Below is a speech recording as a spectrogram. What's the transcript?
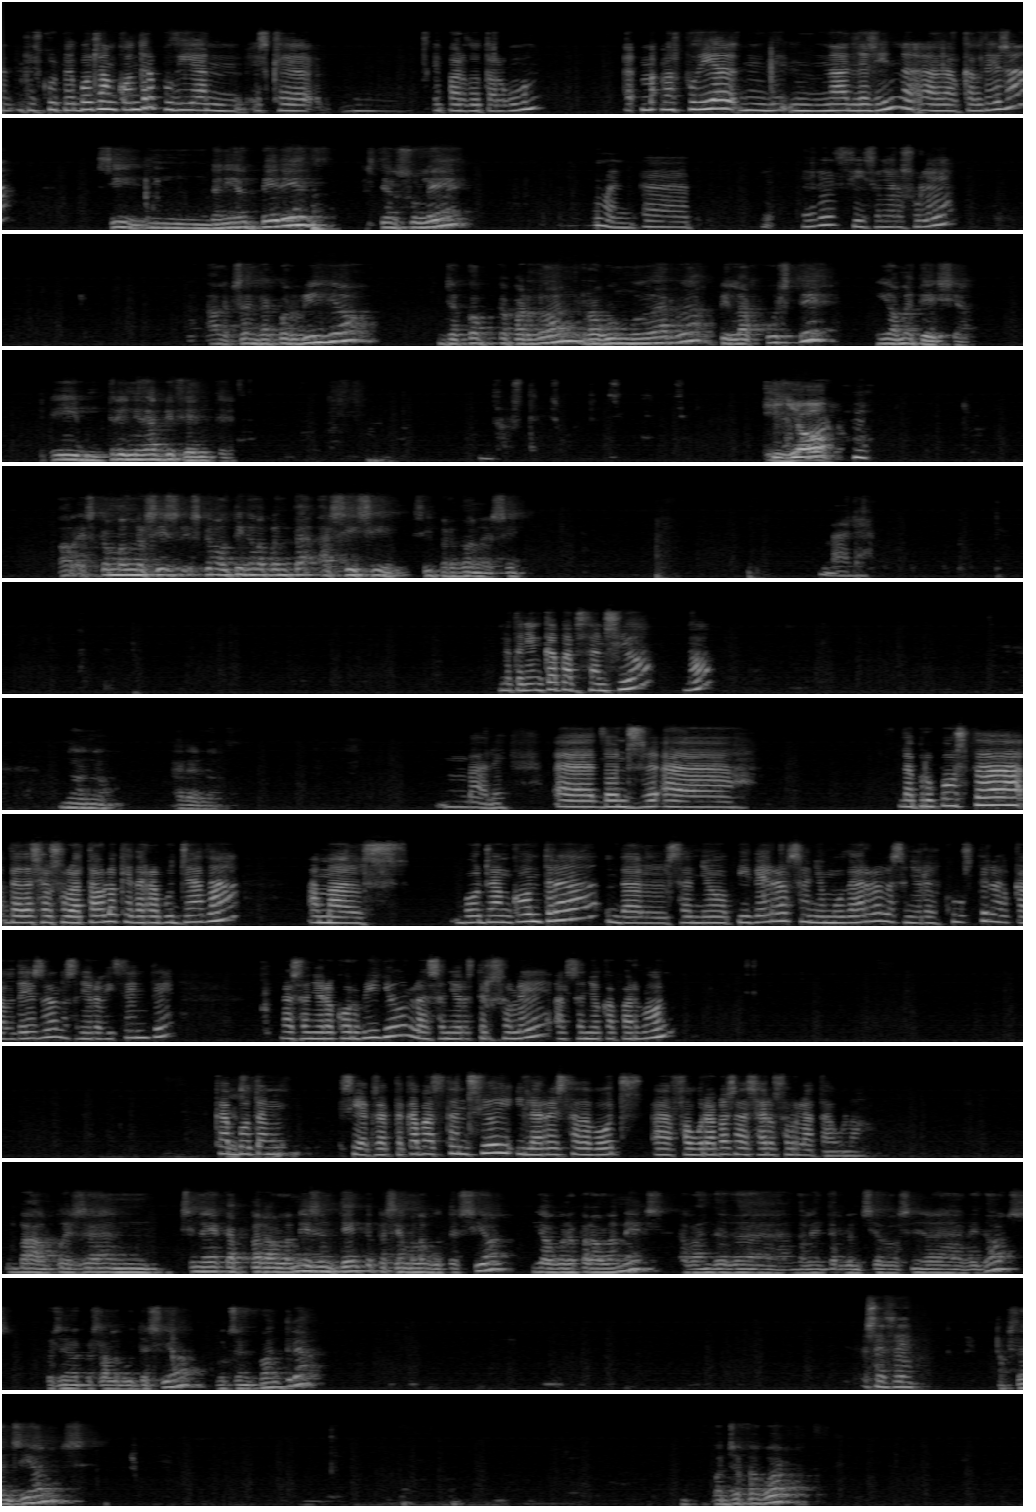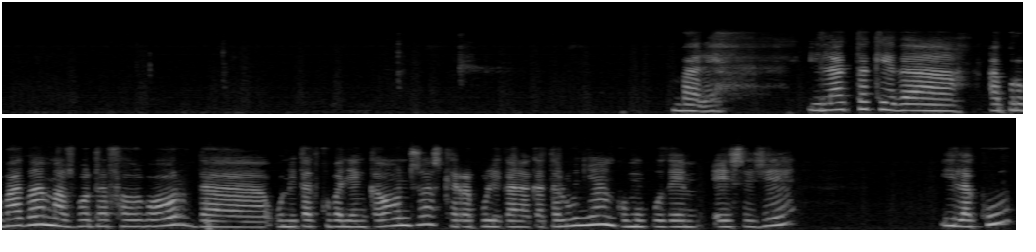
Ah, disculpe, vols en contra? Podien... És que he perdut algun. Eh, me'ls podria anar llegint, eh, l'alcaldessa? Sí, Daniel Pérez, Esther Soler. Un moment. Eh, Pérez, sí, senyora Soler. Alexandra Corbillo, Jacob Capardón, Raúl Mudarra, Pilar Juste i jo mateixa. I Trinidad Vicente. Dos, tres, quatre, cinc, set. I jo... Oh, és que amb el Narcís, és que no el tinc a la pantalla. Ah, sí, sí, sí, perdona, sí. Vale. No tenien cap abstenció, no? No, no, ara no. Vale. Eh, doncs eh, la proposta de deixar sobre la taula queda rebutjada amb els vots en contra del senyor Piderra, el senyor Mudarra, la senyora Juste, l'alcaldessa, la senyora Vicente la senyora Corbillo, la senyora Esther Soler, el senyor Capardón. Cap vot en... Sí, exacte, cap abstenció i la resta de vots eh, favorables a deixar-ho sobre la taula. Val, doncs, en, si no hi ha cap paraula més, entenc que passem a la votació. Hi ha alguna paraula més, a banda de, de la intervenció de la senyora B2? Doncs anem a passar a la votació. Vots en contra? PSC. Abstencions? Vots a favor? Vale. I l'acta queda aprovada amb els vots a favor de Unitat Covellenca 11, Esquerra Republicana de Catalunya, En Comú Podem, ESG i la CUP,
